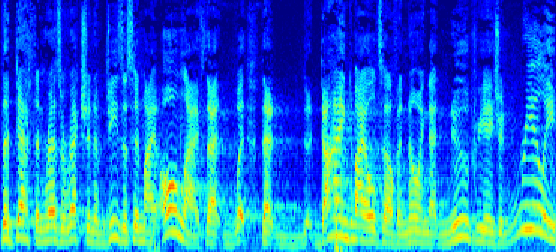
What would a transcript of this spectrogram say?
the death and resurrection of Jesus in my own life, that, that dying to my old self and knowing that new creation, really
